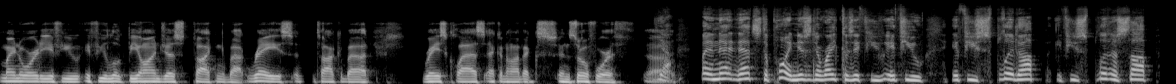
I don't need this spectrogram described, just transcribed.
minority if you if you look beyond just talking about race and talk about race, class, economics, and so forth. Uh, yeah, and that, that's the point, isn't it? Right? Because if you if you if you split up if you split us up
